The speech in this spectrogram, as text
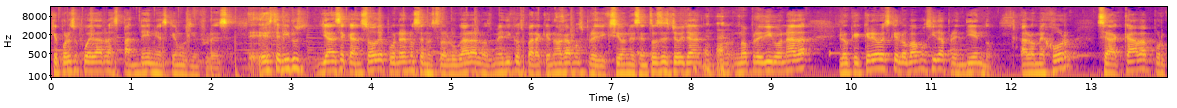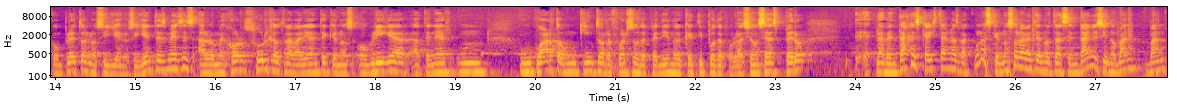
que por eso puede dar las pandemias que hemos de influenza. Este virus ya se cansó de ponernos en nuestro lugar a los médicos para que no hagamos predicciones. Entonces yo ya no, predigo nada. Lo que creo es que lo vamos a ir aprendiendo. A lo mejor se acaba por completo en los, siguientes meses, a lo mejor surge otra variante que nos obligue a, tener un, un cuarto o un quinto refuerzo dependiendo de qué tipo de población seas, pero la ventaja es que ahí están las vacunas, que no solamente no te hacen daño, sino van, van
